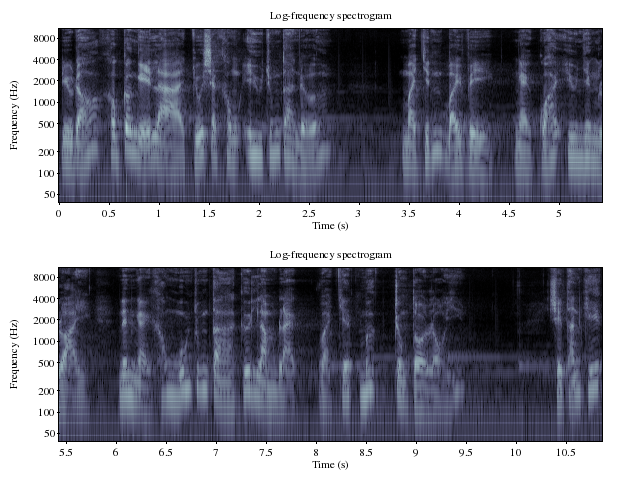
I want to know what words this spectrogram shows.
Điều đó không có nghĩa là Chúa sẽ không yêu chúng ta nữa, mà chính bởi vì Ngài quá yêu nhân loại nên Ngài không muốn chúng ta cứ lầm lạc và chết mất trong tội lỗi. Sự thánh khiết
